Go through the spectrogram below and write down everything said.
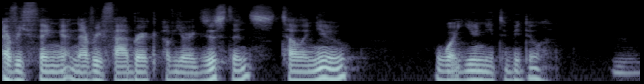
everything and every fabric of your existence telling you what you need to be doing. Mm.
